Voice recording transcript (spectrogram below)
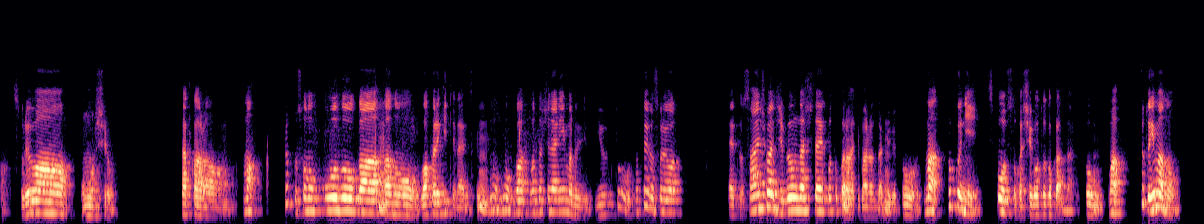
あそれは面白い。だから、まあ、ちょっとその構造が、うんあの分かりきってないですけど、うんもうもうわ私なりに今ので言うと、例えばそれは、えっと、最初は自分がしたいことから始まるんだけれど、まあ、特にスポーツとか仕事とかになると、うん。まあ、ちょっと今の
